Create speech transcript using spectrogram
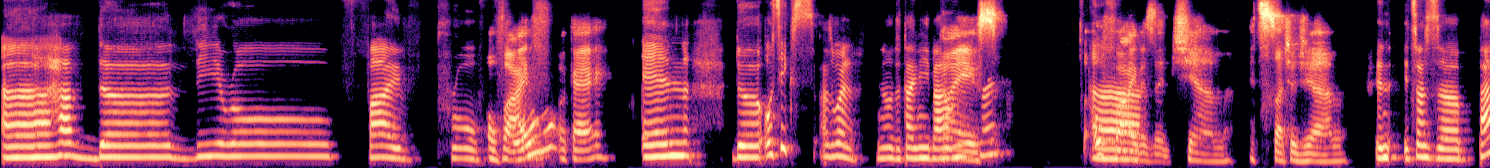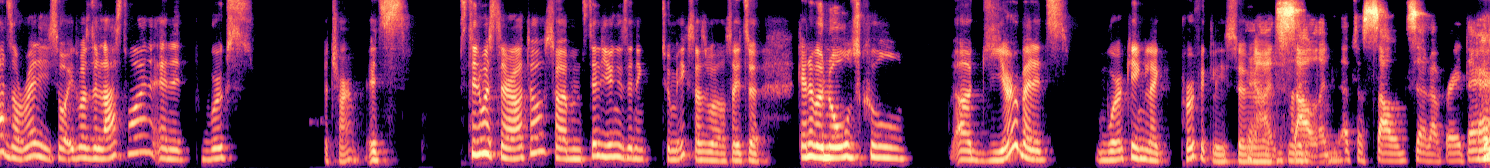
Uh, I have the zero five Pro. Oh, five. Okay and the O6 as well. You know, the tiny barrel. Nice. 05 uh, is a gem. It's such a gem. And it has uh, pads already. So it was the last one and it works a charm. It's still with Serato. So I'm still using it to mix as well. So it's a kind of an old school uh, gear, but it's working like perfectly. So yeah, it's solid. That's a solid setup right there.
